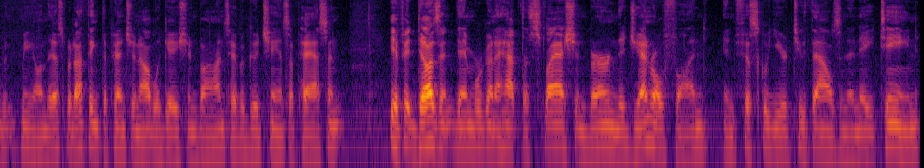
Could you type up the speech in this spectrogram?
with me on this, but I think the pension obligation bonds have a good chance of passing. If it doesn't, then we're going to have to slash and burn the general fund in fiscal year 2018.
